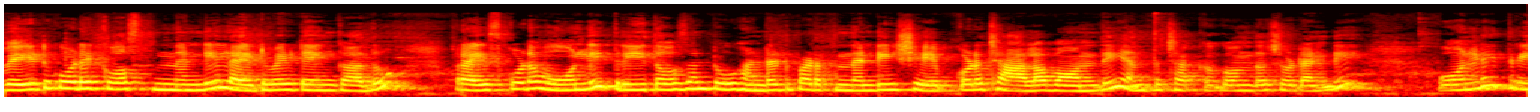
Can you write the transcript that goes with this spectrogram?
వెయిట్ కూడా ఎక్కువ వస్తుందండి. లైట్ వెయిట్ ఏం కాదు. ప్రైస్ కూడా only three thousand two hundred పడుతుందండి. ఈ షేప్ కూడా చాలా బాగుంది. ఎంత చక్కగా ఉందో చూడండి. Only three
